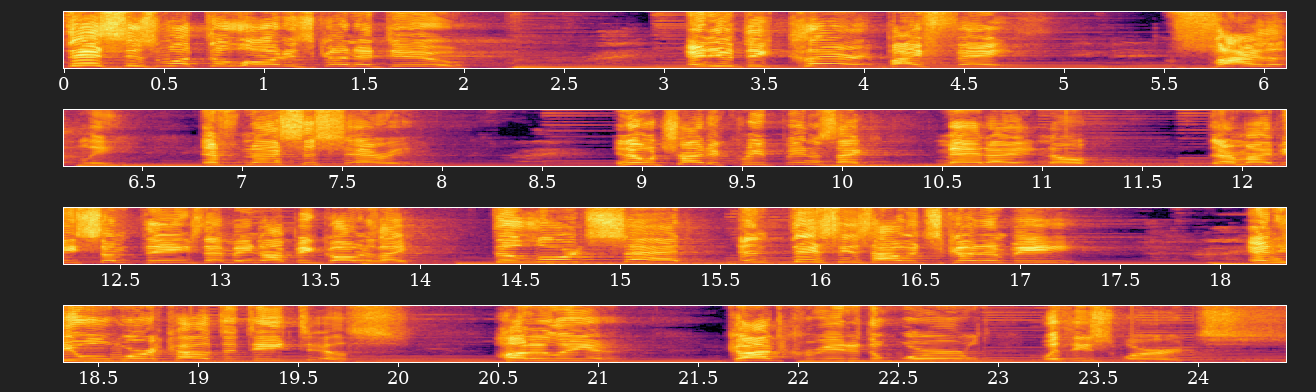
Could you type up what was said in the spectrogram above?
This is what the Lord is gonna do. And you declare it by faith, violently, if necessary. You know, try to creep in. It's like, man, I know there might be some things that may not be going. It's like, the Lord said, and this is how it's gonna be. And He will work out the details. Hallelujah. God created the world with His words.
